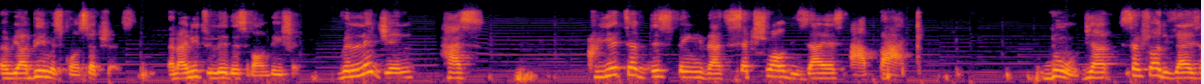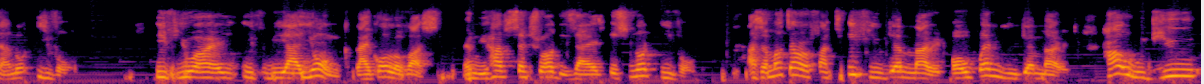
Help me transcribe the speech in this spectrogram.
and we are doing misconceptions, and I need to lay this foundation. Religion has created this thing that sexual desires are bad. No, their sexual desires are not evil. If you are, if we are young, like all of us, and we have sexual desires, it's not evil. As a matter of fact, if you get married or when you get married, how would you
